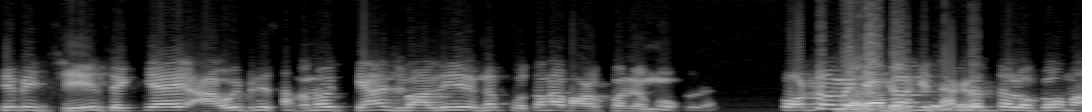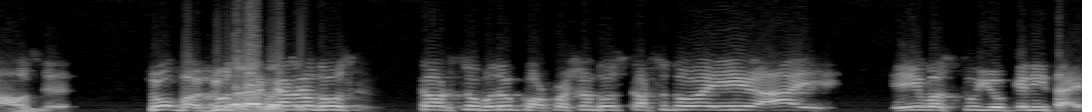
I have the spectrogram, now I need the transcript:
કે ભાઈ જે જગ્યાએ આવી બધી સાધનો હોય ત્યાં જ વાલી એમને પોતાના બાળકોને મોકલે. ઓટોમેટિક જાગૃતતા લોકોમાં આવશે. તો બધું સરકારનો દોષ કરશું બધું કોર્પોરેશન દોષ કરશું તો એ આ એ વસ્તુ યોગ્ય નહીં થાય.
